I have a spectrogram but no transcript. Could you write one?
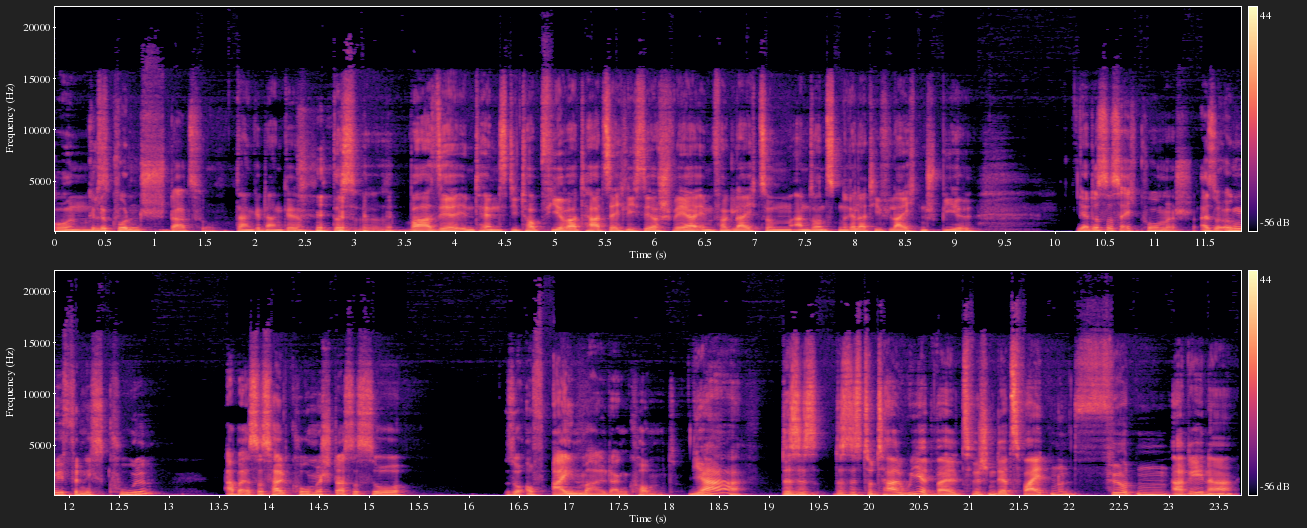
Und Glückwunsch dazu. Danke, danke. Das äh, war sehr intens. Die Top 4 war tatsächlich sehr schwer im Vergleich zum ansonsten relativ leichten Spiel. Ja, das ist echt komisch. Also irgendwie finde ich es cool, aber es ist halt komisch, dass es so, so auf einmal dann kommt. Ja, das ist, das ist total weird, weil zwischen der zweiten und vierten Arena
